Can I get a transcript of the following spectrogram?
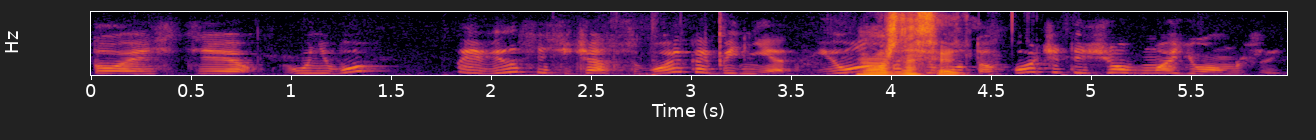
То есть э, у него появился сейчас свой кабинет, и он Можно почему-то хочет еще в моем жить.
